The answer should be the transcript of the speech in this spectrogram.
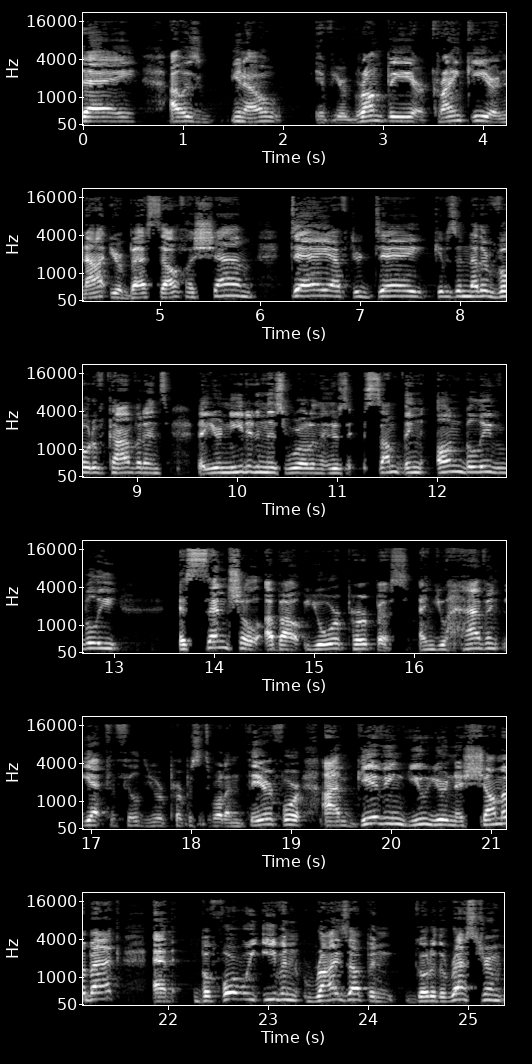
day, I was, you know, if you're grumpy or cranky or not your best self, Hashem, day after day, gives another vote of confidence that you're needed in this world and there's something unbelievably essential about your purpose and you haven't yet fulfilled your purpose in this world and therefore I'm giving you your neshama back and before we even rise up and go to the restroom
